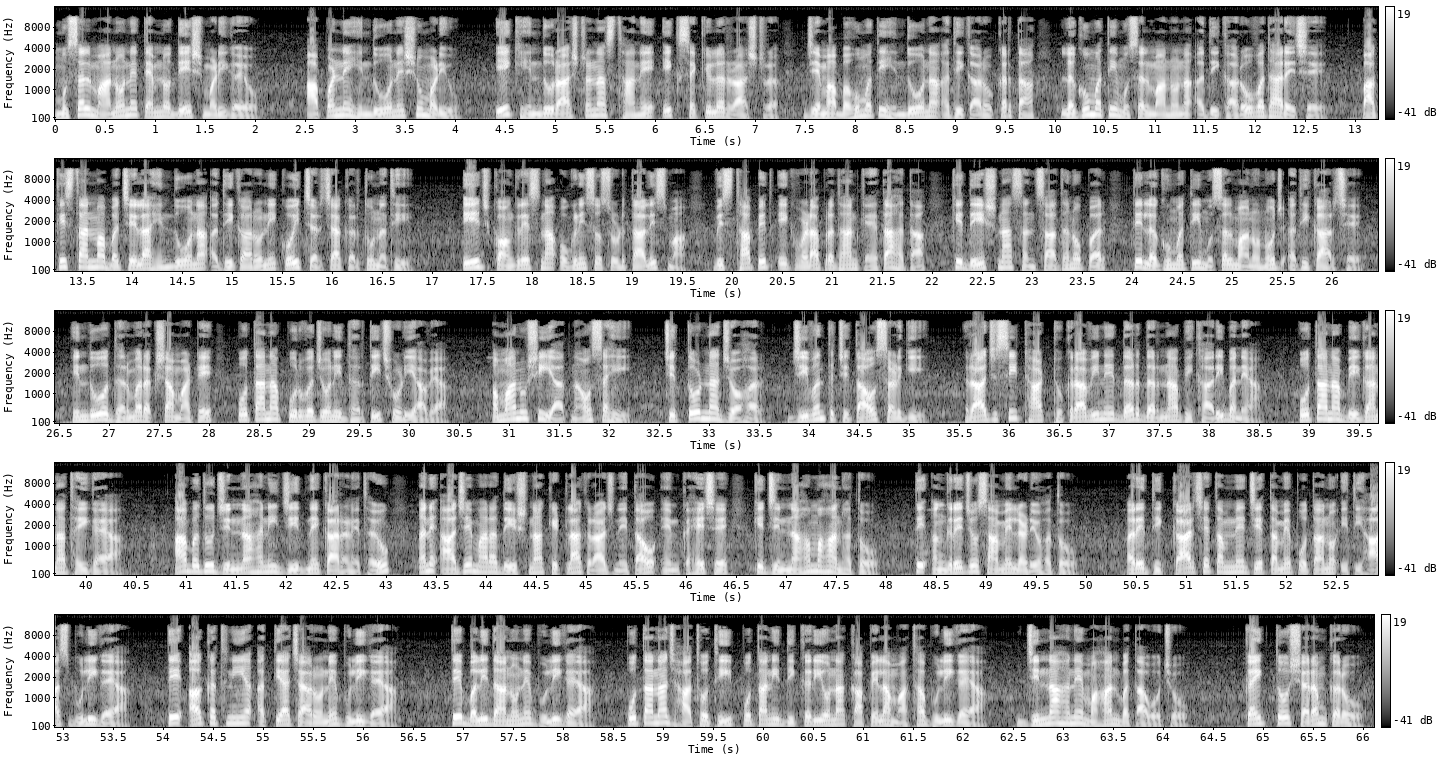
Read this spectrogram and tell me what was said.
મુસલમાનોને તેમનો દેશ મળી ગયો. આપણને હિન્દુઓને શું મળ્યું? એક હિન્દુ રાષ્ટ્રના સ્થાને એક સેક્યુલર રાષ્ટ્ર, જેમાં બહુમતી હિન્દુઓના અધિકારો કરતાં લઘુમતી મુસલમાનોના અધિકારો વધારે છે. પાકિસ્તાનમાં બચેલા હિન્દુઓના અધિકારોની કોઈ ચર્ચા કરતું નથી. એ જ કોંગ્રેસના ઓગણીસો સુડતાલીસમાં વિસ્થાપિત એક વડાપ્રધાન કહેતા હતા કે દેશના સંસાધનો પર તે લઘુમતી મુસલમાનોનો જ અધિકાર છે. હિન્દુઓ ધર્મરક્ષા માટે પોતાના પૂર્વજોની ધરતી છોડી આવ્યા. અમાનુષી યાતનાઓ સહી, ચિત્તોડના જોહર, જીવંત ચિતાઓ સળગી. રાજસી ઠાઠ ઠુકરાવીને દર દરના ભિખારી બન્યા. પોતાના બેગાના થઈ ગયા. આ બધું જિન્નાહની જીદને કારણે થયું અને આજે મારા દેશના કેટલાક રાજનેતાઓ એમ કહે છે કે જિન્નાહ મહાન હતો. તે અંગ્રેજો સામે લડ્યો હતો. અરે ધિક્કાર છે તમને જે તમે પોતાનો ઇતિહાસ ભૂલી ગયા. તે અકથનીય અત્યાચારોને ભૂલી ગયા. તે બલિદાનોને ભૂલી ગયા. પોતાના જ હાથોથી પોતાની દીકરીઓના કાપેલા માથા ભૂલી ગયા. જિન્નાહને મહાન બતાવો છો. કંઈક તો શરમ કરો.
